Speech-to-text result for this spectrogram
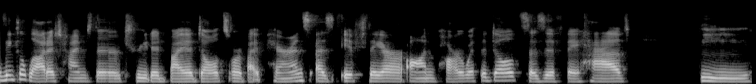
i think a lot of times they're treated by adults or by parents as if they are on par with adults as if they have the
